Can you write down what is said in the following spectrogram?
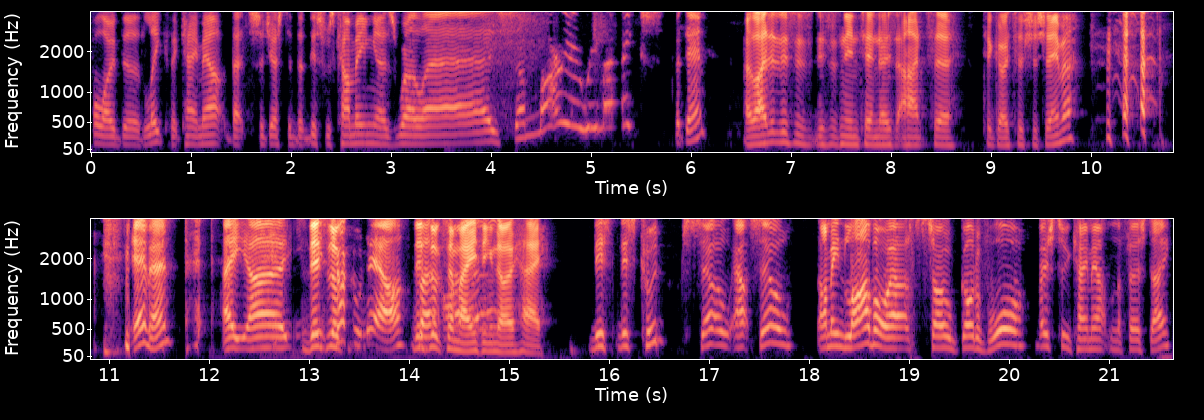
follow the leak that came out that suggested that this was coming, as well as some Mario remakes. But Dan, I like that this is this is Nintendo's answer to Ghost of Tsushima. yeah, man. Hey, uh, This looks- now. This looks I- amazing, though. Hey, this this could sell outsell. I mean, Labo outsold God of War. Those two came out on the first day.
